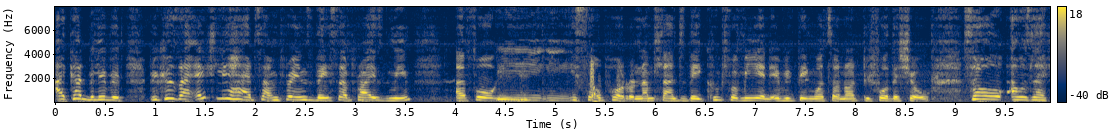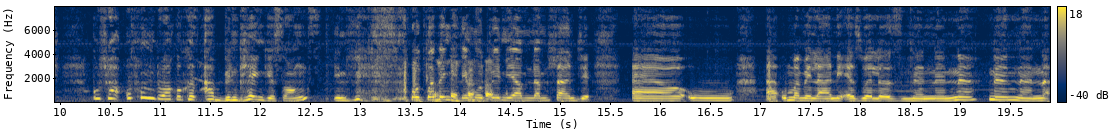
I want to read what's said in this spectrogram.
I can't believe it because I actually had some friends. They surprised me uh, for mm. isoporo namhlanje. They cooked for me and everything, what's or not, before the show. So I was like, "Uthiwa uphi umuntu wakho?" because I've been playing your songs. In fact, emotweni yami namhlanje, uh, uh, umamelani as well as na na na na na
